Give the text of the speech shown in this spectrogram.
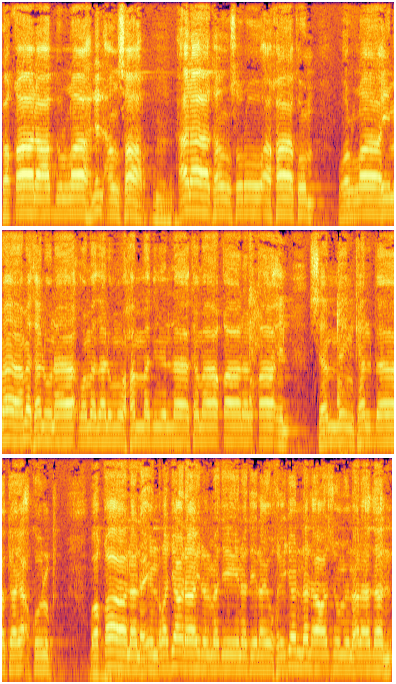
فقال. عبد الله للأنصار ألا تنصروا أخاكم؟ والله ما مثلنا ومثل محمد إلا كما قال القائل سم كلباك يأكلك. وقال لئن رجعنا إلى المدينة ليخرجن الأعز منها الأذل.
